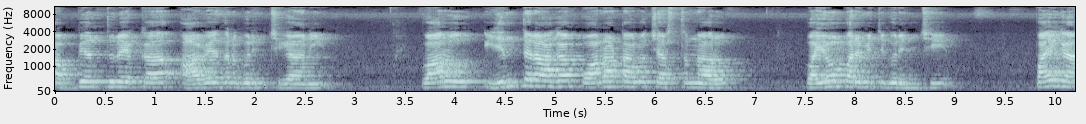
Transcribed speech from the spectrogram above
అభ్యర్థుల యొక్క ఆవేదన గురించి కానీ వారు ఎంతలాగా పోరాటాలు చేస్తున్నారు వయోపరిమితి గురించి పైగా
